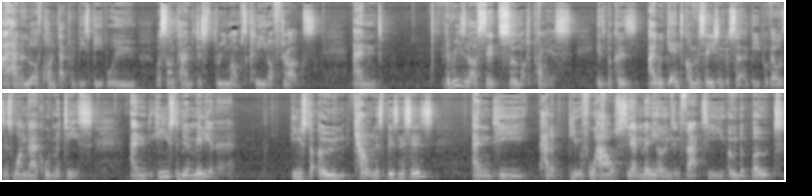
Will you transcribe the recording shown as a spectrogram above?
I had a lot of contact with these people who were sometimes just three months clean off drugs. And the reason I've said so much promise is because I would get into conversations with certain people. There was this one guy called Matisse, and he used to be a millionaire. He used to own countless businesses, and he had a beautiful house. He had many homes, in fact. He owned a boat.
